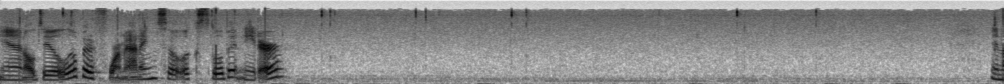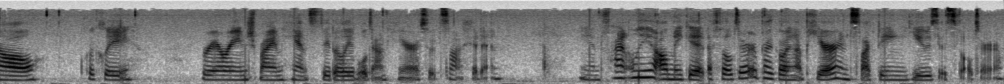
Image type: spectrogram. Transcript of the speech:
And I'll do a little bit of formatting so it looks a little bit neater. And I'll quickly rearrange my enhanced data label down here so it's not hidden. And finally, I'll make it a filter by going up here and selecting Use as Filter.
